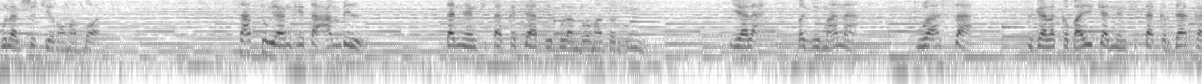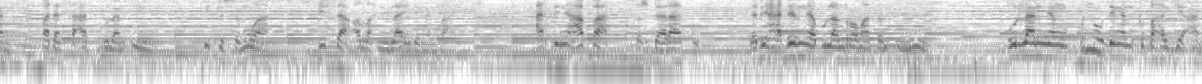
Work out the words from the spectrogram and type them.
bulan suci Ramadan. Satu yang kita ambil dan yang kita kejar di bulan Ramadan ini ialah bagaimana puasa segala kebaikan yang kita kerjakan pada saat bulan ini itu semua bisa Allah nilai dengan baik. Artinya apa, saudaraku? Jadi hadirnya bulan Ramadan ini bulan yang penuh dengan kebahagiaan.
